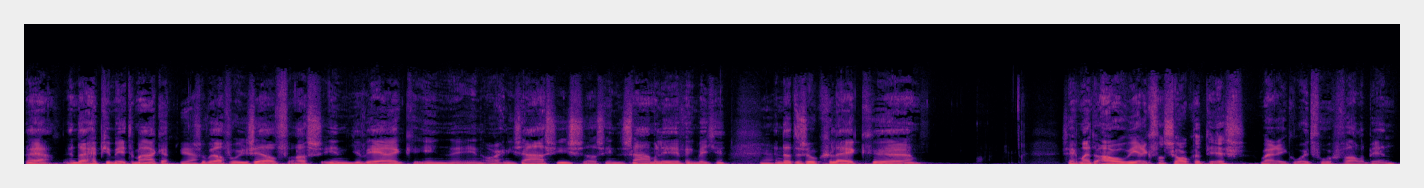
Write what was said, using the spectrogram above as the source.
Nou ja, en daar heb je mee te maken. Ja. Zowel voor jezelf als in je werk, in, in organisaties, als in de samenleving, weet je. Ja. En dat is ook gelijk, eh, zeg maar, het oude werk van Socrates, waar ik ooit voor gevallen ben.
